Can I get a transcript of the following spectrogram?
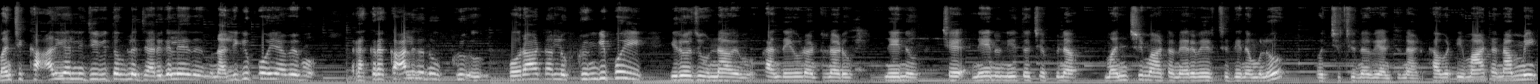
మంచి కార్యాలని జీవితంలో జరగలేదేమో నలిగిపోయావేమో రకరకాలుగా నువ్వు పోరాటాల్లో కృంగిపోయి ఈరోజు ఉన్నావేమో. కానీ దేవుడు అంటున్నాడు నేను నేను నీతో చెప్పిన మంచి మాట నెరవేర్చే దినములు వచ్చుచున్నవి అంటున్నాడు. కాబట్టి ఈ మాట నమ్మి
